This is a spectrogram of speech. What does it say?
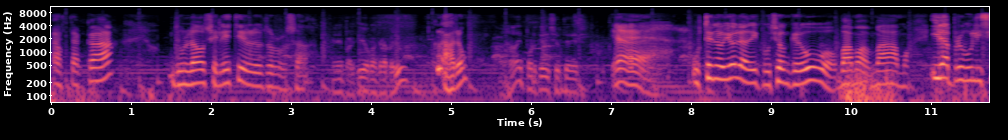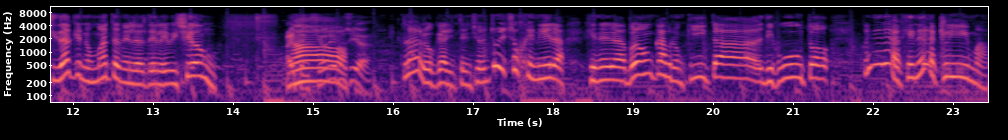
hasta acá, de un lado celeste y del otro rosada. ¿En el partido contra Perú? Claro. Ajá, ¿y por qué dice usted eso? Eh, usted no vio la discusión que hubo. Vamos, vamos. Y la publicidad que nos matan en la televisión. ¿Hay tensiones, Lucía? Claro que hay tensiones. Todo eso genera, genera broncas, bronquitas, disgusto, genera, genera clima.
